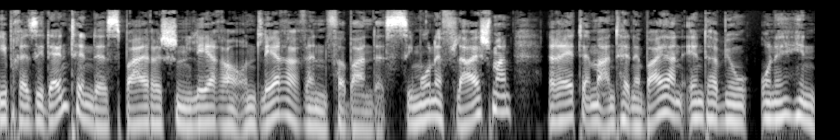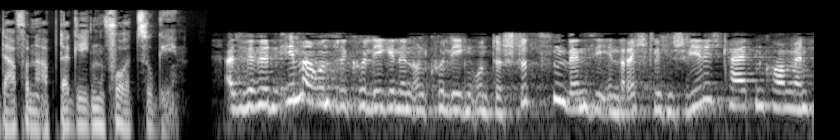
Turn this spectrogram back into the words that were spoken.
Die Präsidentin des Bayerischen Lehrer- und Lehrerinnenverbandes, Simone Fleischmann, rät im Antenne Bayern Interview ohnehin davon ab, dagegen vorzugehen. Also wir würden immer unsere Kolleginnen und Kollegen unterstützen, wenn sie in rechtliche Schwierigkeiten kommen.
